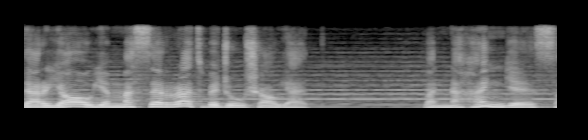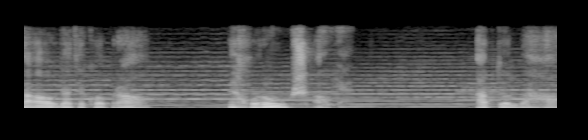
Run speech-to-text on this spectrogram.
دریای مسرت به جوش آید. و نهنگ سعادت کبرا به خروش آید عبدالبها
